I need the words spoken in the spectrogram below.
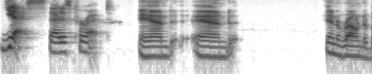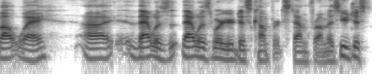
Yes, that is correct. And and in a roundabout way, uh, that was that was where your discomfort stemmed from is you just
